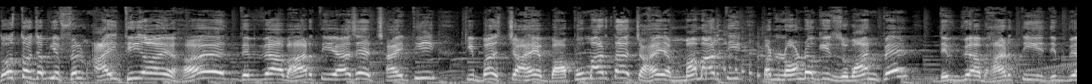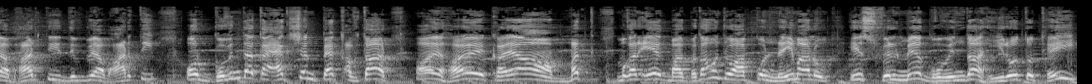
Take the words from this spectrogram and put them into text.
दोस्तों, जब ये फ़िल्म आई थी, आए हाय, दिव्या भारती ऐसे छाई थी कि बस चाहे बापू मारता, चाहे अम्मा मारती, पर लौंडो की ज़ुबान पे दिव्या भारती दिव्या भारती दिव्या भारती। और गोविंदा का एक्शन पैक अवतार हाय हाय कयामत मगर एक बात बताऊँ जो आपको नहीं मालूम, इस फ़िल्म में गोविंदा हीरो तो थे ही,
